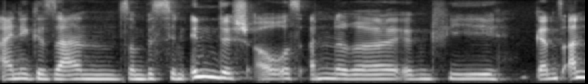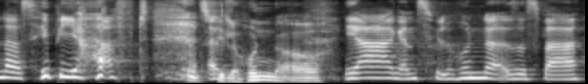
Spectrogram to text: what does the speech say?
einige sahen so ein bisschen indisch aus, andere irgendwie ganz anders, hippiehaft. Ganz viele also, Hunde auch. Ja, ganz viele Hunde. Also es war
